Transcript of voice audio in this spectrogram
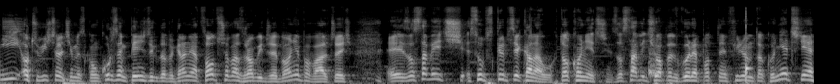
I oczywiście lecimy z konkursem 5 dych do wygrania. Co trzeba zrobić, żeby o nie powalczyć? E, Zostawić subskrypcję kanału, to koniecznie. Zostawić łapę w górę pod tym filmem, to koniecznie.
